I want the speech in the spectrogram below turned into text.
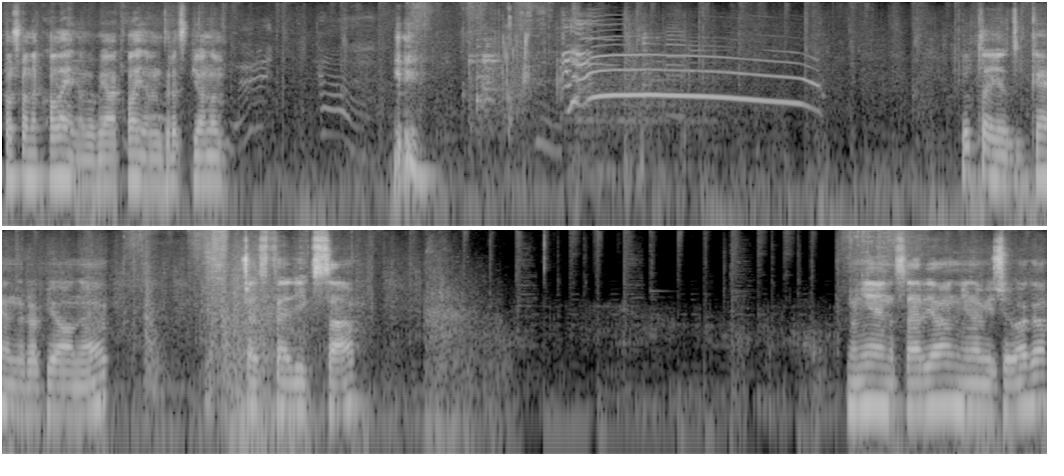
poszła na kolejną, bo miała kolejną zrespioną. Tutaj jest gen robiony przez Felixa. No nie, no serio? Nie namierzyła go?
